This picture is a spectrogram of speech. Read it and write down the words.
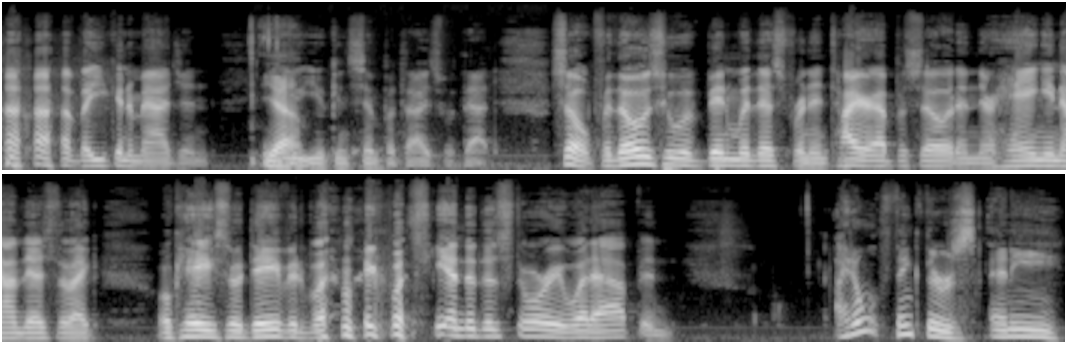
but you can imagine. Yeah, you, you, can sympathize with that. So for those who have been with us for an entire episode and they're hanging on this, they're like, okay, so David, but like, what's the end of the story? What happened? I don't think there's any.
